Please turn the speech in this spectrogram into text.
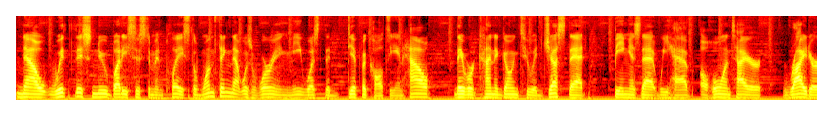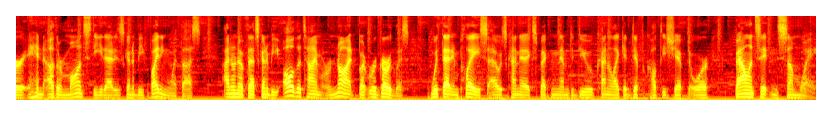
Now, with this new buddy system in place, the one thing that was worrying me was the difficulty and how they were kind of going to adjust that, being as that we have a whole entire rider and other monstie that is going to be fighting with us. I don't know if that's going to be all the time or not, but regardless, with that in place, I was kind of expecting them to do kind of like a difficulty shift or balance it in some way.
